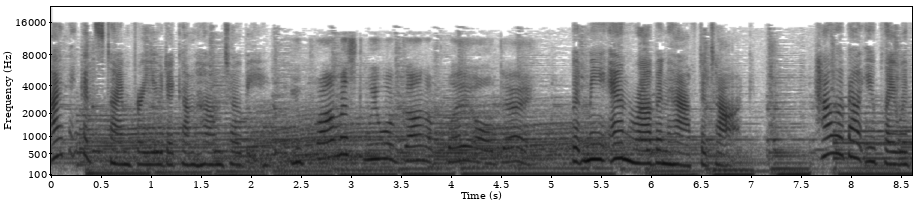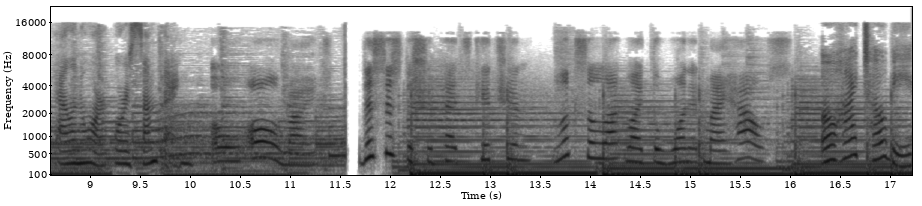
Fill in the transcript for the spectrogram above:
I think it's time for you to come home, Toby. You promised we were gonna play all day. But me and Robin have to talk. How about you play with Eleanor or something? Oh, alright. This is the Chipette's one at my house. Oh, hi, Toby.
